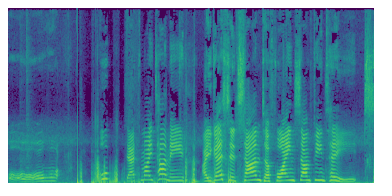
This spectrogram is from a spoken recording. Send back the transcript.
Oh, oop, that's my tummy. I guess it's time to find something to eat.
